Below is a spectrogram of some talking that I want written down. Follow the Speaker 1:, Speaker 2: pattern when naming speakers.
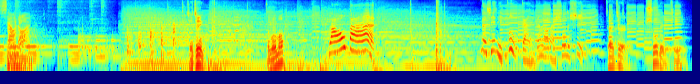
Speaker 1: 小暖，
Speaker 2: 请进。怎么了吗？
Speaker 3: 老板，那些你不敢跟老板说的事，
Speaker 2: 在这儿说给你听。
